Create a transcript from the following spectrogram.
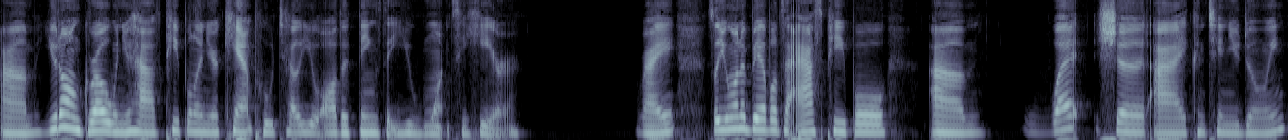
Um, you don't grow when you have people in your camp who tell you all the things that you want to hear, right? So you want to be able to ask people, um, what should I continue doing?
